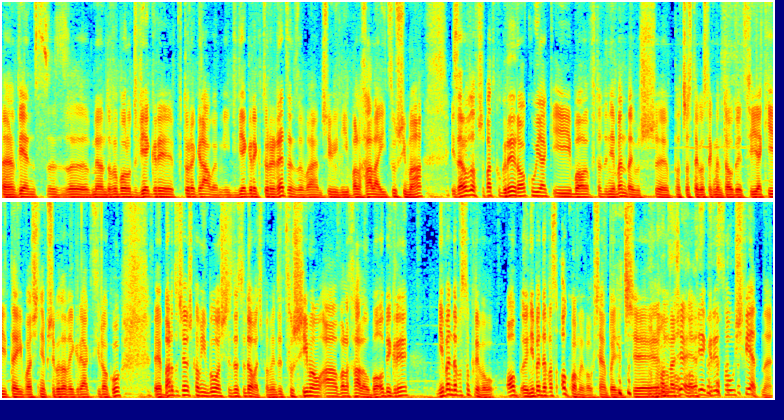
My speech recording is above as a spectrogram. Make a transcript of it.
e, więc z, miałem do wyboru dwie gry, w które grałem i dwie gry, które recenzowałem, czyli Valhalla i Tsushima. I zarówno w przypadku gry roku, jak i, bo wtedy nie będę już e, podczas tego segmentu audycji, jak i tej właśnie przygodowej gry akcji roku, e, bardzo ciężko mi było się zdecydować pomiędzy Tsushimą a Valhallą, bo obie gry nie będę was ukrywał, ob, nie będę was okłamywał, chciałem powiedzieć. E, Mam nadzieję. Obie gry są świetne.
